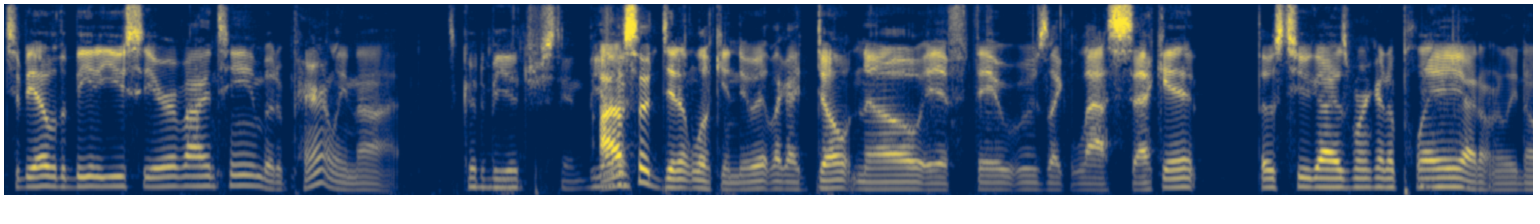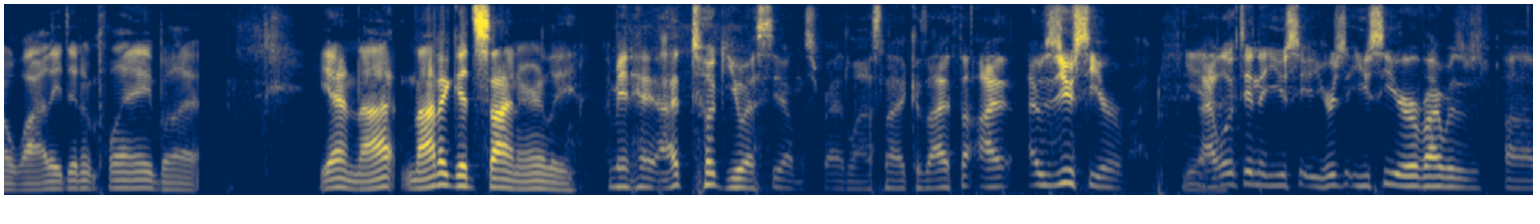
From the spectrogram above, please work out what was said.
to be able to beat a UC Irvine team, but apparently not. It's going to be interesting. The I other- also didn't look into it. Like I don't know if they it was like last second those two guys weren't going to play. Mm-hmm. I don't really know why they didn't play, but yeah, not not a good sign early. I mean, hey, I took USC on the spread last night because I thought I I was UC Irvine. Yeah. I looked into UC. yours- UC Irvine was uh,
